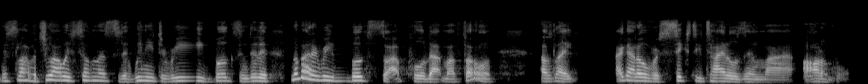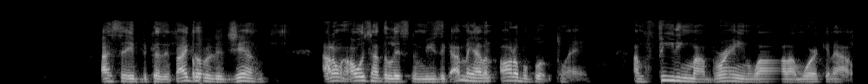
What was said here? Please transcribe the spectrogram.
Miss Law, but you always telling us that we need to read books and do it. Nobody read books, so I pulled out my phone. I was like, I got over 60 titles in my Audible. I say because if I go to the gym, I don't always have to listen to music. I may have an Audible book playing. I'm feeding my brain while I'm working out.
